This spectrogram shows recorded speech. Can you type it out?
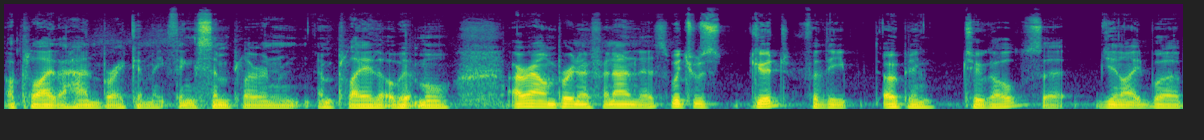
apply the handbrake and make things simpler and, and play a little bit more around Bruno Fernandes, which was good for the opening two goals. Uh, United were.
